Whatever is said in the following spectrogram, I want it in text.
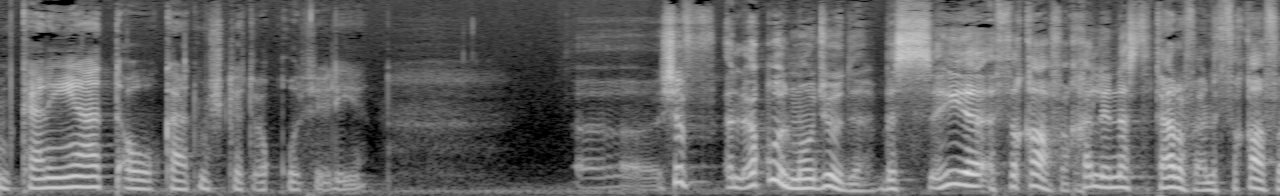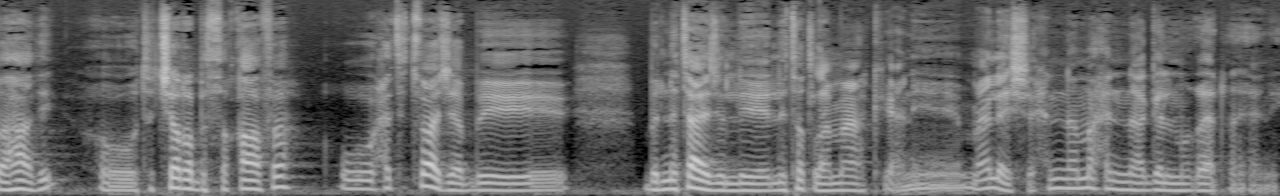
إمكانيات أو كانت مشكلة عقول فعليا؟ شوف العقول موجودة بس هي الثقافة، خلي الناس تتعرف على الثقافة هذه وتتشرب الثقافة وحتتفاجأ ب بالنتائج اللي اللي تطلع معك. يعني معليش إحنا ما إحنا أقل من غيرنا يعني.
